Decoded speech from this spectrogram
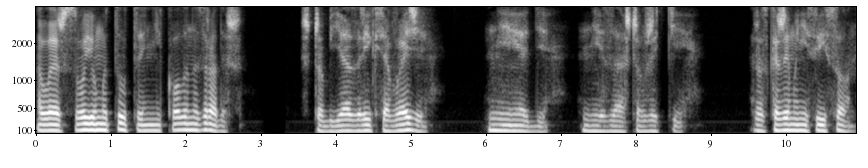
Але ж свою мету ти ніколи не зрадиш. Щоб я зрікся вежі? Ні, Едді, ні за що в житті. Розкажи мені свій сон.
